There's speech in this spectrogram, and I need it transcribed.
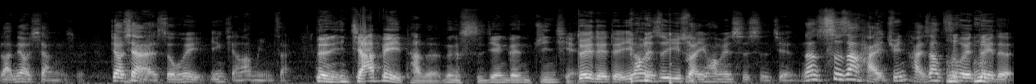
燃料箱掉下来的时候会影响到民宅，对你，加倍它的那个时间跟金钱。对对对，一方面是预算，一方面是时间。那事实上，海军海上自卫队的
